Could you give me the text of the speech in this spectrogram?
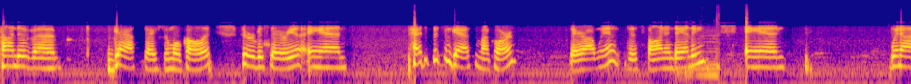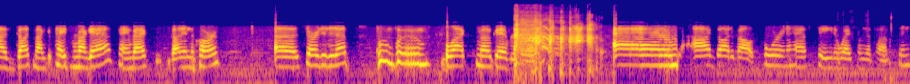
kind of uh, gas station, we'll call it, service area, and had to put some gas in my car. There I went, just fine and dandy. And when I got my paid for my gas, came back, got in the car, uh, started it up, boom, boom, black smoke everywhere. and I got about four and a half feet away from the pumps and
